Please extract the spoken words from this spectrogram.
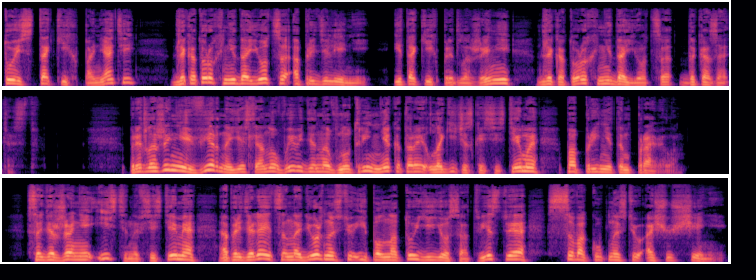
то есть таких понятий, для которых не дается определений, и таких предложений, для которых не дается доказательств. Предложение верно, если оно выведено внутри некоторой логической системы по принятым правилам. Содержание истины в системе определяется надежностью и полнотой ее соответствия с совокупностью ощущений.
